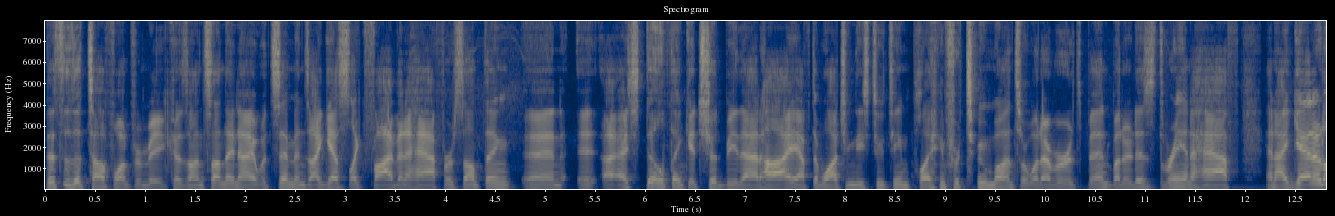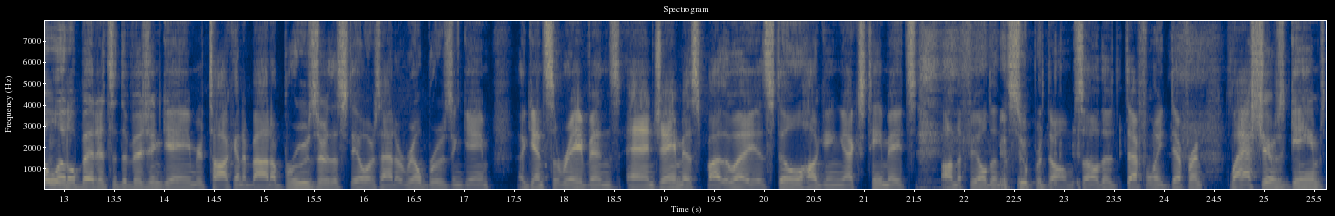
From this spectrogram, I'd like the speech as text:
This is a tough one for me because on Sunday night with Simmons, I guess like five and a half or something. And it, I still think it should be that high after watching these two teams play for two months or whatever it's been, but it is three and a half. And I get it a little bit. It's a division game. You're talking about a bruiser. The Steelers had a real bruising game against the Ravens. And Jameis, by the way, is still hugging ex teammates on the field in the Superdome. So they're definitely different. Last year's games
